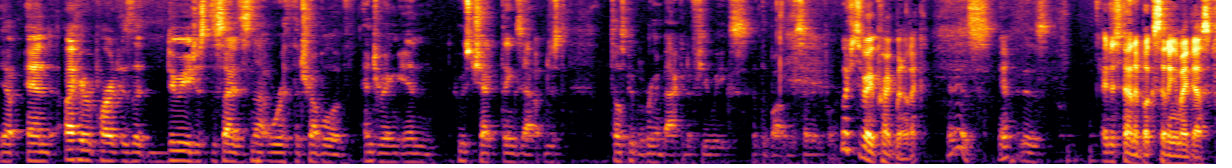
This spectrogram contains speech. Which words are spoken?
Yep. And my favorite part is that Dewey just decides it's not worth the trouble of entering in who's checked things out and just tells people to bring them back in a few weeks at the bottom of 74. Which is very pragmatic. It is. Yeah. It is. I just found a book sitting in my desk,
